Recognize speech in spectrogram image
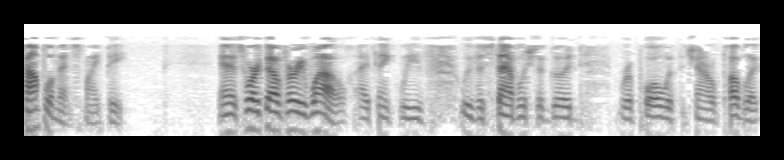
compliments might be. And it's worked out very well. I think we've we've established a good rapport with the general public,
